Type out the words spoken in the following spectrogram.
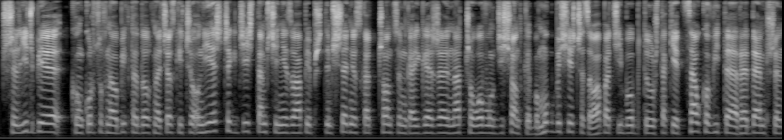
przy liczbie konkursów na obiektach do narciarskich, czy on jeszcze gdzieś tam się nie załapie przy tym średnio skaczącym Geigerze na czołową dziesiątkę, bo mógłby się jeszcze załapać i byłoby to już takie całkowite redemption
